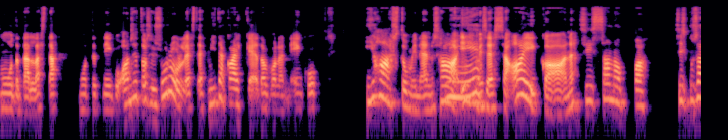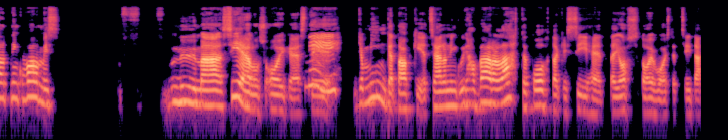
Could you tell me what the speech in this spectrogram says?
muuta tällaista. Mutta niinku on se tosi surullista, että mitä kaikkea tommonen niinku ihastuminen saa Niin. ihmisessä aikaan. Siis sanoppa, siis kun sä oot niin kuin valmis myymään sielus oikeasti, Niin. ja minkä takia, että sehän on niin kuin ihan väärä lähtökohtakin siihen, että jos toivoisit, että siitä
